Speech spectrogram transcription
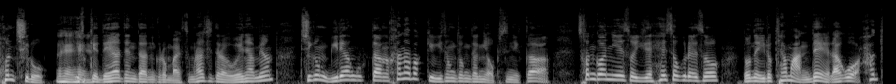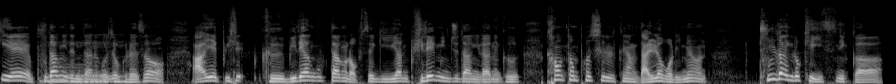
펀치로 네. 이렇게 내야 된다는 그런 말씀을 하시더라고요. 왜냐하면 지금 미래한국당 하나밖에 위성정당이 없으니까 선관위에서 이제 해석을 해서 너네 이렇게 하면 안 돼라고 하기에 부담이 된다는 거죠. 음. 그래서 아예 비례, 그 미래한국당을 없애기 위한 비례민주당이라는 그 카운터 펀치를 그냥 날려버리면 둘 다 이렇게 있으니까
